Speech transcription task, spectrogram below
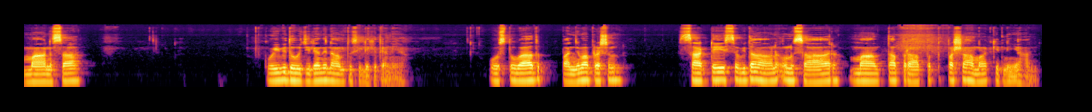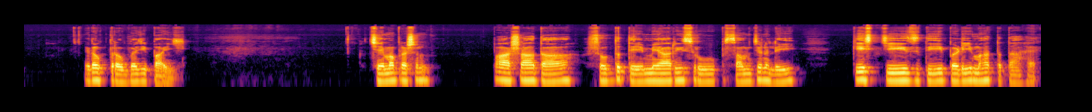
ਮਾਨਸਾ। ਕੋਈ ਵੀ ਦੋ ਜ਼ਿਲ੍ਹਿਆਂ ਦੇ ਨਾਮ ਤੁਸੀਂ ਲਿਖ ਦੇਣੇ ਆ। ਉਸ ਤੋਂ ਬਾਅਦ ਪੰਜਵਾਂ ਪ੍ਰਸ਼ਨ, ਸਾਡੇ ਸੰਵਿਧਾਨ ਅਨੁਸਾਰ ਮਾਨਤਾ ਪ੍ਰਾਪਤ ਭਾਸ਼ਾਵਾਂ ਕਿੰਨੀਆਂ ਹਨ? ਇਹਦਾ ਉੱਤਰ ਆਊਗਾ ਜੀ 22 ਛੇਵਾਂ ਪ੍ਰਸ਼ਨ, ਭਾਸ਼ਾ ਦਾ ਸ਼ੁੱਧ ਤੇ ਮਿਆਰੀ ਸਰੂਪ ਸਮਝਣ ਲਈ ਕਿਸ ਚੀਜ਼ ਦੀ ਬੜੀ ਮਹੱਤਤਾ ਹੈ?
